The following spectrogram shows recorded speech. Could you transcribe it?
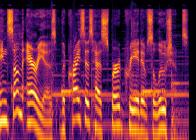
In some areas, the crisis has spurred creative solutions.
